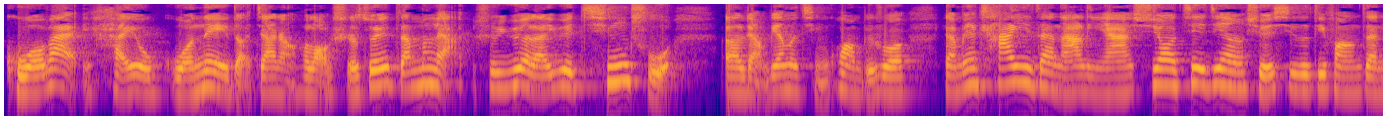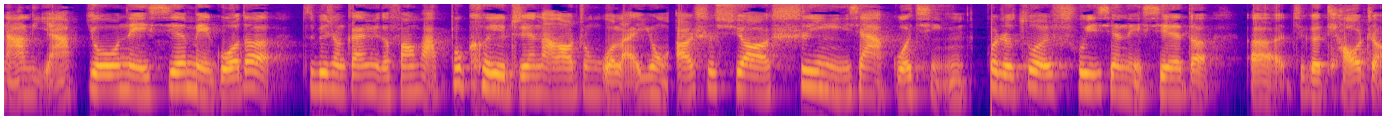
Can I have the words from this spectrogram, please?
国外还有国内的家长和老师，所以咱们俩是越来越清楚。呃，两边的情况，比如说两边差异在哪里呀？需要借鉴学习的地方在哪里呀？有哪些美国的自闭症干预的方法不可以直接拿到中国来用，而是需要适应一下国情，或者做出一些哪些的。呃，这个调整，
